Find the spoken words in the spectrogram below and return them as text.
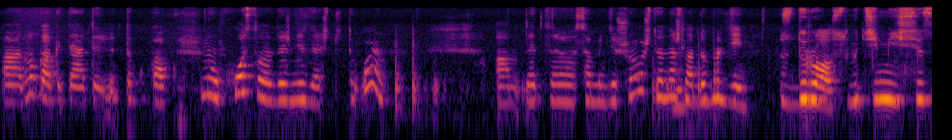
А, ну, как это отель? Это такой как, ну, хостел, я даже не знаю, что такое. А, это самое дешевое, что я нашла. Добрый день. Здравствуйте, миссис.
